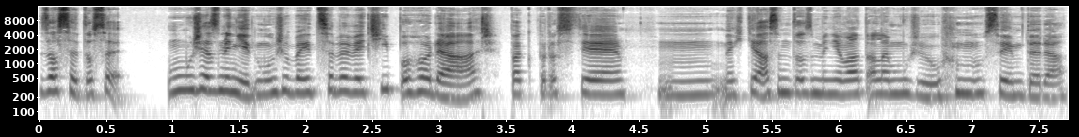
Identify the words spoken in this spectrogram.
zase to se může změnit. Můžu být sebevětší pohodář, pak prostě, hm, nechtěla jsem to zmiňovat, ale můžu, musím teda.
